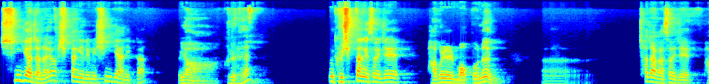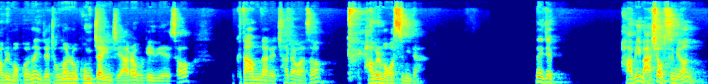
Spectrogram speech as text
신기하잖아요. 식당 이름이 신기하니까. 야, 그래? 그 식당에서 이제 밥을 먹고는 어, 찾아가서 이제 밥을 먹고는 이제 정말로 공짜인지 알아보기 위해서 그 다음 날에 찾아와서 밥을 먹었습니다. 근데 이제 밥이 맛이 없으면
